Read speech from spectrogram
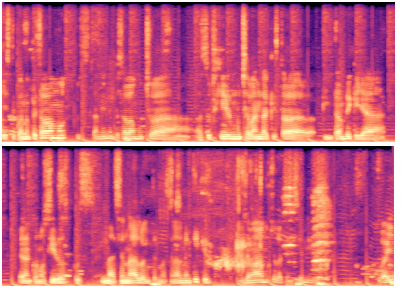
este, cuando empezábamos, pues también empezaba mucho a, surgir mucha banda que estaba pintando y que ya eran conocidos, pues nacional o internacionalmente y que nos llamaba mucho la atención y fue ahí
